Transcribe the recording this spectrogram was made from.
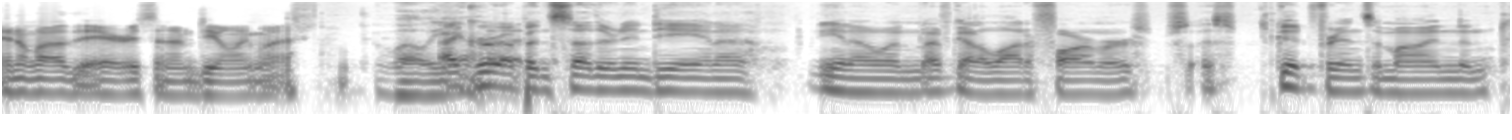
in a lot of the areas that I'm dealing with. Well, yeah, I grew up in southern Indiana, you know, and I've got a lot of farmers, good friends of mine, and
